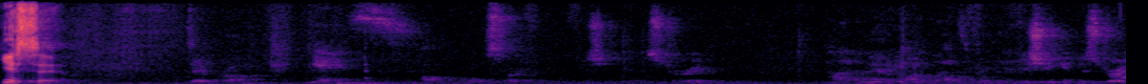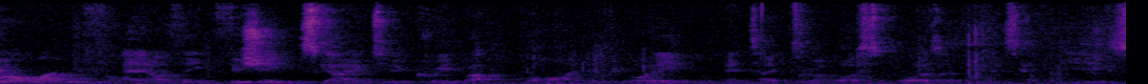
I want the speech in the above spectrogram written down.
Yes, sir. Deborah, Yes. I'm also from the fishing industry. Pardon And me? I'm, I'm from the fishing industry. Oh, wonderful. And I think fishing is going to creep up behind everybody and take everyone by surprise over the next couple of years.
